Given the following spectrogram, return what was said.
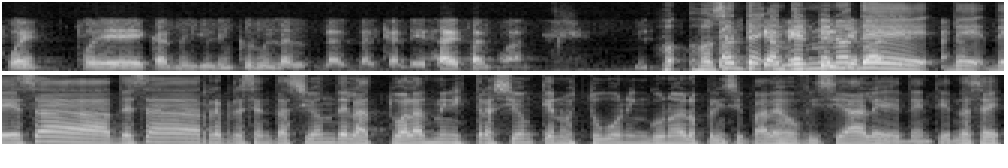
fue fue Carmen Yulín Cruz, la alcaldesa de San Juan. José, en términos de, de, esa, de esa representación de la actual administración que no estuvo ninguno de los principales oficiales, de, entiéndase,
